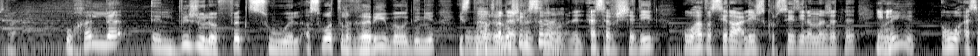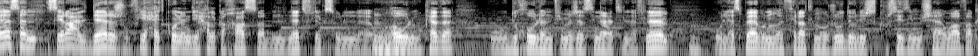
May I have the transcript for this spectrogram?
صح وخلى ال visual effects والأصوات الغريبة والدنيا يستحق للسينما السينما. للأسف الشديد هو هذا الصراع ليش سكورسيزي لما جتنا؟ يعني هي هو أساسا صراع الدارج وفي حتكون عندي حلقة خاصة بالنتفلكس وال- مم. وهولو وكذا ودخولهم في مجال صناعة الأفلام مم. والأسباب والمؤثرات الموجودة وليش سكورسيزي مش وافق.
